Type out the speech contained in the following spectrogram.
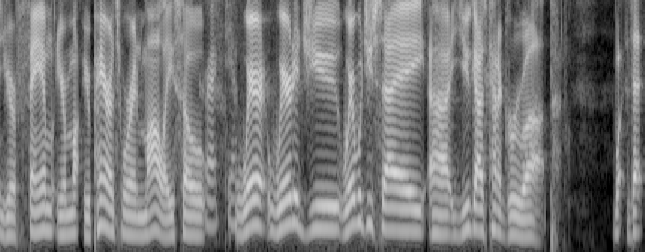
your family your your parents were in Mali so Correct, yeah. where where did you where would you say uh, you guys kind of grew up what that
